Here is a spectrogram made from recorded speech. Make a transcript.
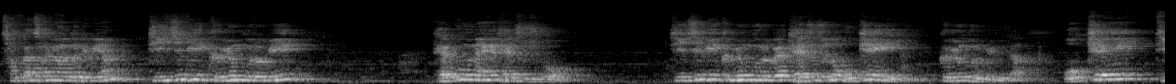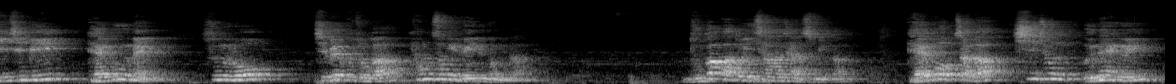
잠깐 설명을 드리면 DGB 금융그룹이 대구은행의 대주주고 DGB 금융그룹의 대주주는 OK 금융그룹입니다. OK DGB 대구은행 순으로 지배 구조가 형성이 되어 있는 겁니다. 누가 봐도 이상하지 않습니까? 대부업자가 시중은행의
